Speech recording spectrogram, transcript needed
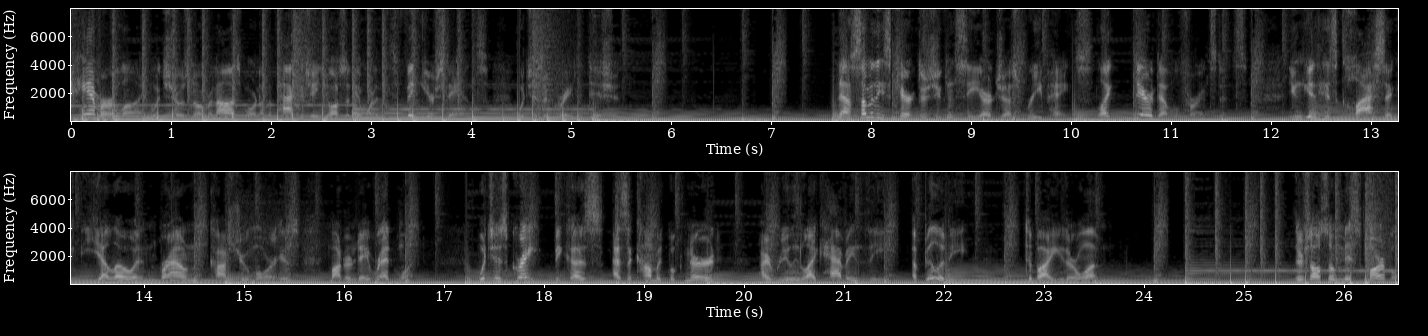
hammer line, which shows Norman Osborn on the packaging, you also get one of these figure stands, which is a great addition. Now, some of these characters you can see are just repaints, like Daredevil, for instance. You can get his classic yellow and brown costume or his modern day red one, which is great because as a comic book nerd, I really like having the ability to buy either one. There's also Miss Marvel.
